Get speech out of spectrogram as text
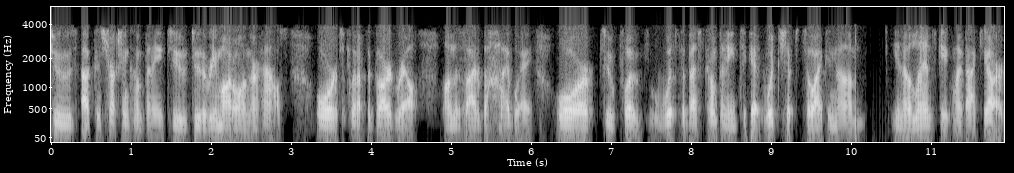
choose a construction company to do the remodel on their house, or to put up the guardrail on the side of the highway, or to put with the best company to get wood chips so I can, um, you know, landscape my backyard.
